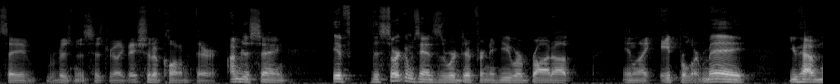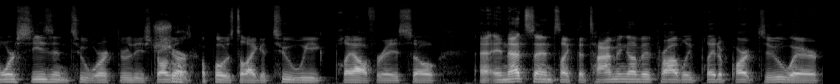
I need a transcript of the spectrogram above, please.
say revisionist history like they should have called him there. I'm just saying if the circumstances were different and he were brought up in like April or May, you have more season to work through these struggles sure. opposed to like a two week playoff race. So uh, in that sense, like the timing of it probably played a part too. Where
